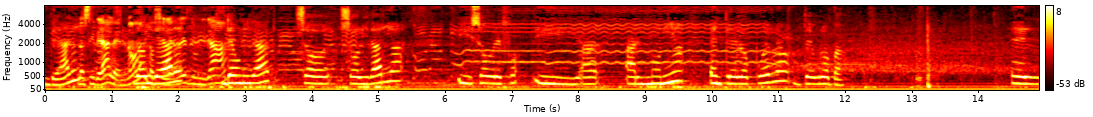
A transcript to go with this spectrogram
ideales, Los ideales, ¿no? los ideales de unidad. de unidad so- solidaria y, sobre y armonía entre los pueblos de Europa. El,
